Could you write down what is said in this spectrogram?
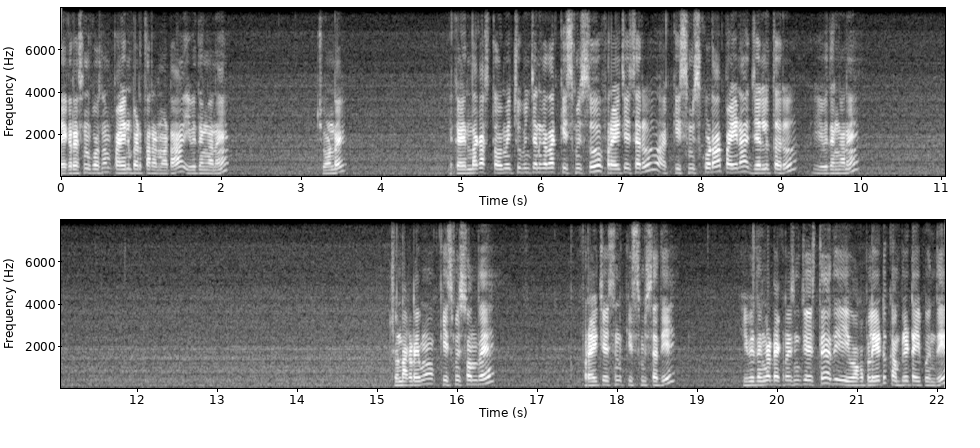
డెకరేషన్ కోసం పైన పెడతారనమాట ఈ విధంగానే. చూడండి ఇక ఇందాక స్టవ్ మీద చూపించాను కదా కిస్మిస్ ఫ్రై చేశారు. ఆ కిస్మిస్ కూడా పైన జల్లుతారు ఈ విధంగానే. చూడండి అక్కడేమో కిస్మిస్ ఉంది. ఫ్రై చేసిన కిస్మిస్ అది. ఈ విధంగా డెకరేషన్ చేస్తే అది ఒక ప్లేట్ కంప్లీట్ అయిపోయింది.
